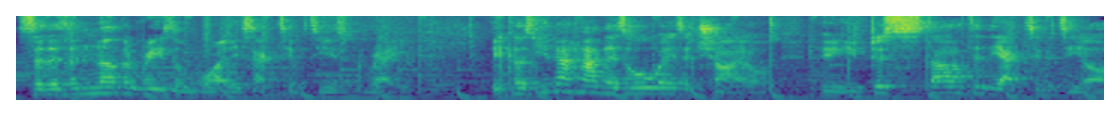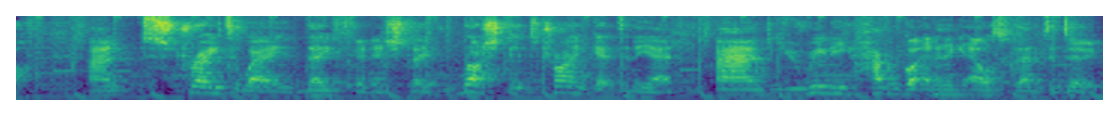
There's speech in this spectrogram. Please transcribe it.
So there's another reason why this activity is great. Because you know how there's always a child who you've just started the activity off and straight away they've finished, they've rushed it to try and get to the end and you really haven't got anything else for them to do.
